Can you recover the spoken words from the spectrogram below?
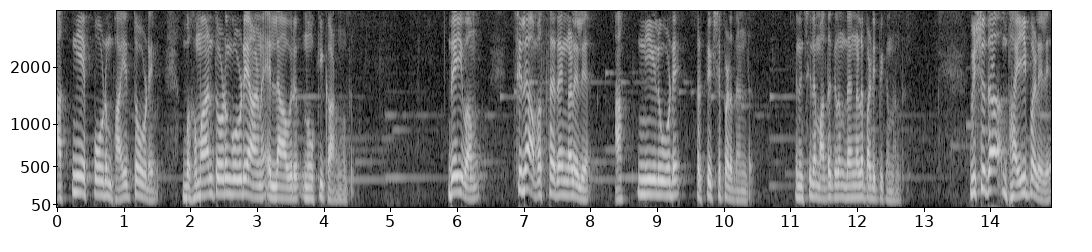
അഗ്നി എപ്പോഴും ഭയത്തോടെയും ബഹുമാനത്തോടും കൂടെയാണ് എല്ലാവരും നോക്കിക്കാണുന്നത്. ദൈവം ചില അവസരങ്ങളിൽ അഗ്നിയിലൂടെ പ്രത്യക്ഷപ്പെടുന്നുണ്ട്. എന്ന് ചില മതഗ്രന്ഥങ്ങൾ പഠിപ്പിക്കുന്നുണ്ട്. വിശുദ്ധ ബൈബിളിൽ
